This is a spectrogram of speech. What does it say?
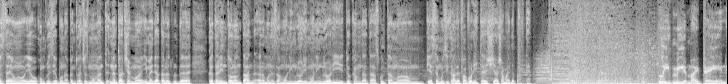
asta uh, e o, e o concluzie bună pentru acest moment. Ne întoarcem uh, imediat alături de Cătălin Tolontan. Rămâneți la Morning Glory, Morning Glory. Deocamdată ascultăm uh, piese muzicale favorite și așa mai departe. Leave me in my pain.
